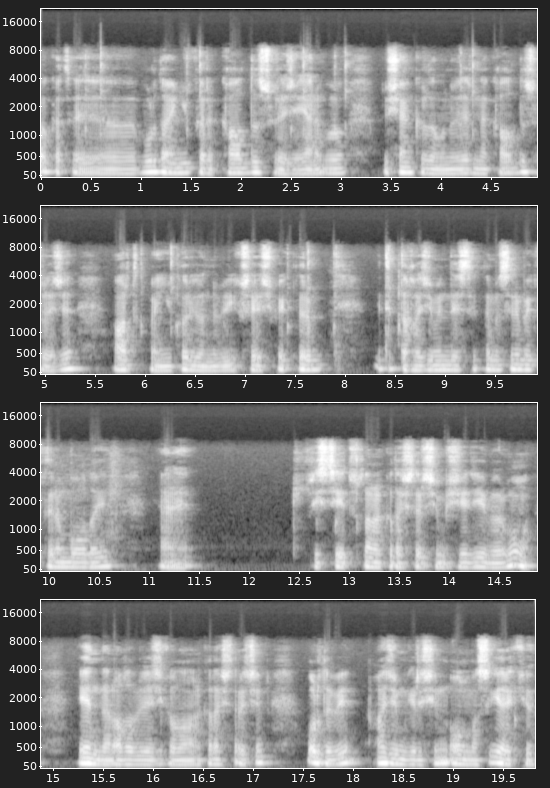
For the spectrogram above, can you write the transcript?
Fakat e, buradan yukarı kaldığı sürece yani bu düşen kırılımın üzerinde kaldığı sürece artık ben yukarı yönlü bir yükseliş beklerim. Bir tık hacimin desteklemesini beklerim bu olayı. Yani hisseyi tutan arkadaşlar için bir şey diyemiyorum ama yeniden alabilecek olan arkadaşlar için burada bir hacim girişinin olması gerekiyor.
